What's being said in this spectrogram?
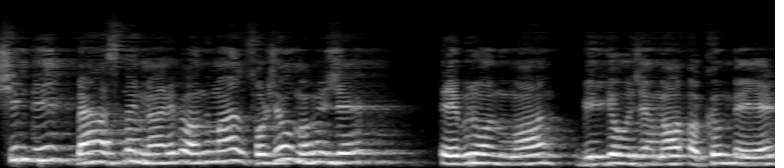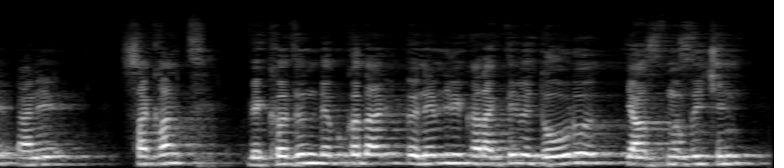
Şimdi ben aslında Merve Hanım'a soracağım ama önce Ebru Hanım'a, Bilge Hocam'a, Akın Bey'e yani sakat ve kadın ve bu kadar önemli bir karakteri ve doğru yansıtması için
